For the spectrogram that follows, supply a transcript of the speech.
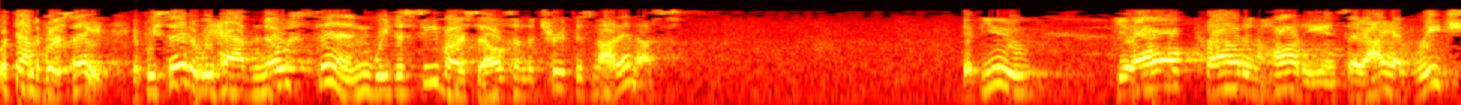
Look down to verse 8. If we say that we have no sin, we deceive ourselves and the truth is not in us. If you get all proud and haughty and say, I have reached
